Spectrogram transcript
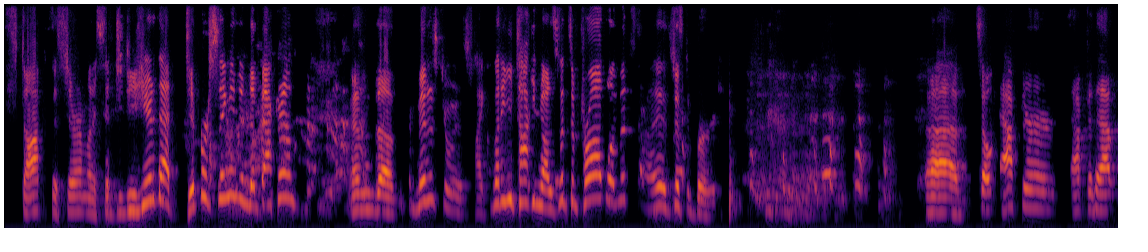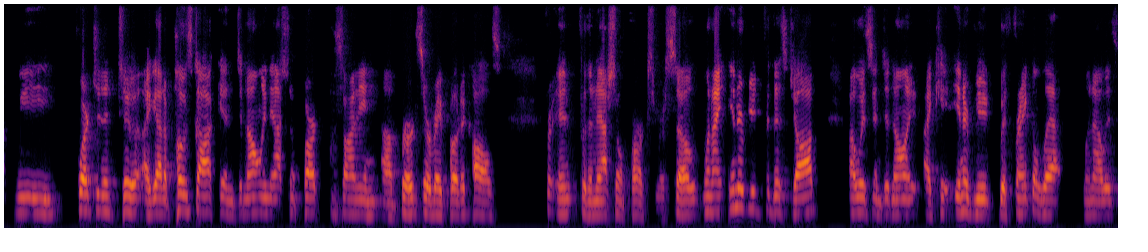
stopped the ceremony. I said, Did you hear that dipper singing in the background? And the minister was like, What are you talking about? What's the problem? It's, it's just a bird. uh, so after after that, we fortunate to I got a postdoc in Denali National Park designing uh, bird survey protocols for in, for the National Park Service. So when I interviewed for this job, I was in Denali. I interviewed with Frank Ouellette when I was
